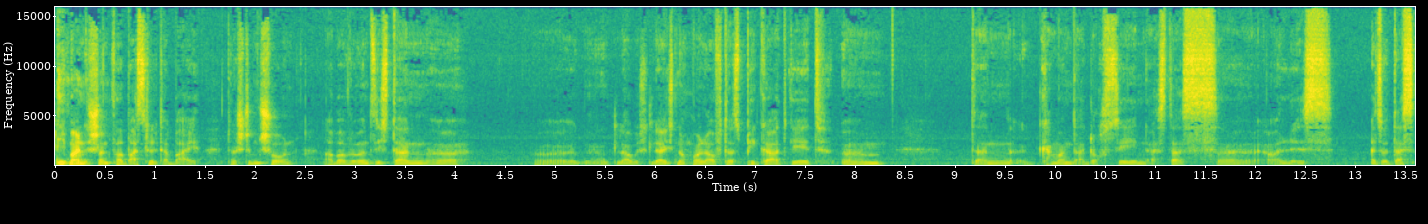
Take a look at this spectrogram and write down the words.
ich meine, es stand verbastelt dabei, das stimmt schon. Aber wenn man sich dann, äh, äh, glaube ich, gleich nochmal auf das Picard geht, ähm, dann kann man da doch sehen, dass das äh, alles, also das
